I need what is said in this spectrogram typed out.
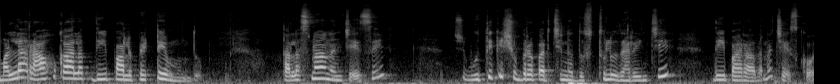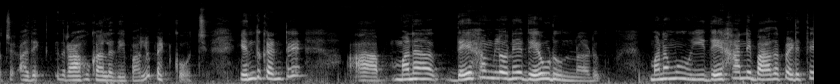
మళ్ళా రాహుకాల దీపాలు పెట్టే ముందు తలస్నానం చేసి ఉతికి శుభ్రపరిచిన దుస్తులు ధరించి దీపారాధన చేసుకోవచ్చు. అదే రాహుకాల దీపాలు పెట్టుకోవచ్చు. ఎందుకంటే మన దేహంలోనే దేవుడు ఉన్నాడు. మనము ఈ దేహాన్ని బాధ పెడితే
